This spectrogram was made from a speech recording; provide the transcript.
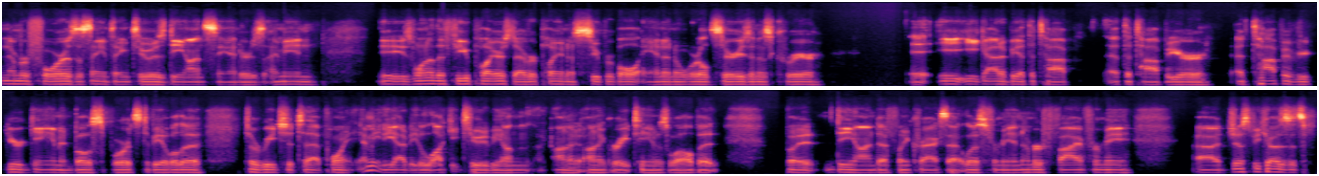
number four is the same thing too as Deion Sanders. I mean, he's one of the few players to ever play in a Super Bowl and in a World Series in his career. It, you, you got to be at the top at the top of your at top of your, your game in both sports to be able to to reach it to that point. I mean, you got to be lucky too to be on on a, on a great team as well. But but Deion definitely cracks that list for me. And number five for me, uh, just because it's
